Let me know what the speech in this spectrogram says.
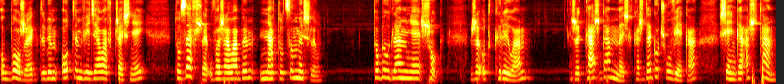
o Boże, gdybym o tym wiedziała wcześniej, to zawsze uważałabym na to, co myślę. To był dla mnie szok, że odkryłam, że każda myśl każdego człowieka sięga aż tam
